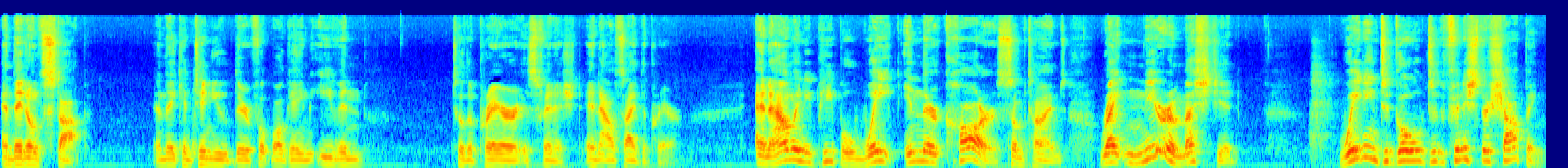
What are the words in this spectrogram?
and they don't stop. And they continue their football game even till the prayer is finished and outside the prayer. And how many people wait in their cars sometimes right near a masjid waiting to go to finish their shopping,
